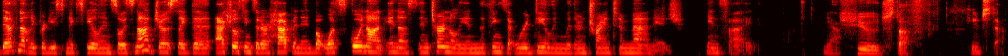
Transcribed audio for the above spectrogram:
definitely produce mixed feelings. So it's not just like the actual things that are happening, but what's going on in us internally and the things that we're dealing with and trying to manage inside. Yeah. Huge stuff. Huge stuff.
